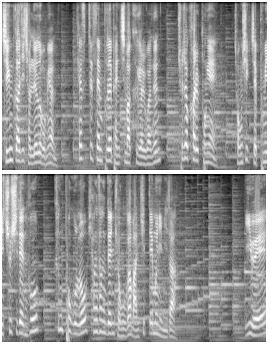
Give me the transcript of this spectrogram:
지금까지 전례로 보면 테스트 샘플의 벤치마크 결과는 최적화를 통해 정식 제품이 출시된 후 큰 폭으로 향상된 경우가 많기 때문입니다. 이외에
